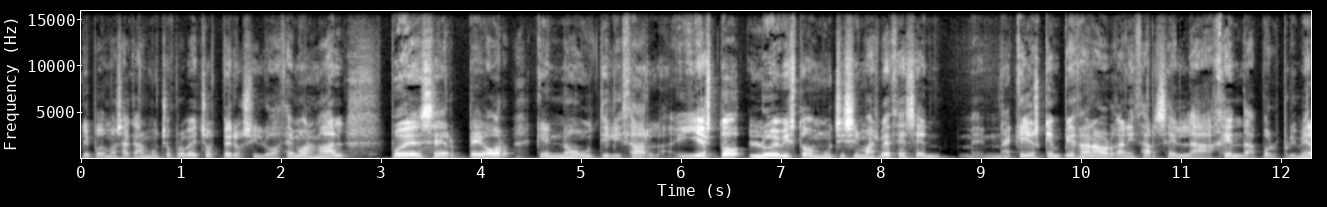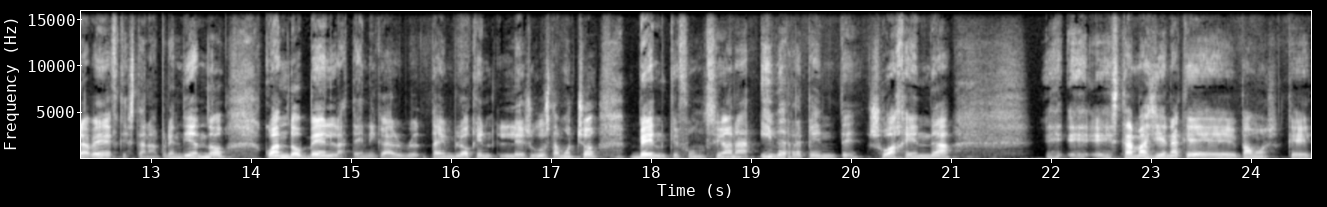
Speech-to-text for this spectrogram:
le podemos sacar mucho provecho, pero si lo hacemos mal, puede ser peor que no utilizarla. Y esto lo he visto muchísimas veces en, aquellos que empiezan a organizarse la agenda por primera vez, que están aprendiendo, cuando ven la técnica del time blocking, les gusta mucho, ven que funciona y de repente su agenda eh, eh, está más llena que, vamos, que,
